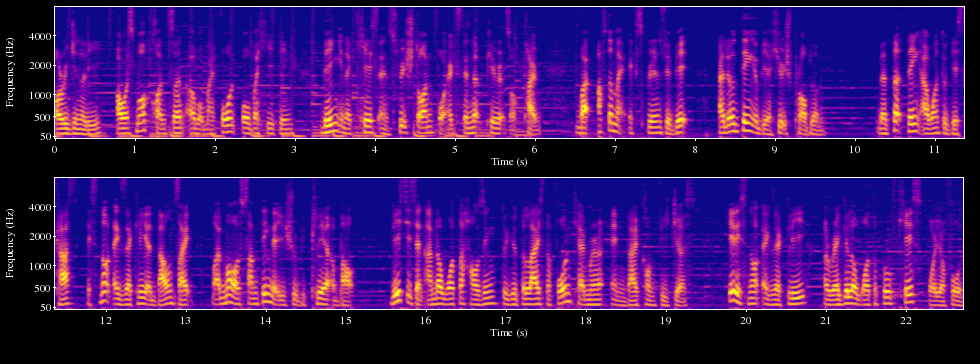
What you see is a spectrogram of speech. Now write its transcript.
Originally, I was more concerned about my phone overheating, being in a case and switched on for extended periods of time, but after my experience with it, I don't think it'll be a huge problem. The third thing I want to discuss is not exactly a downside, but more of something that you should be clear about. This is an underwater housing to utilize the phone camera and divecom features. It is not exactly a regular waterproof case for your phone.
